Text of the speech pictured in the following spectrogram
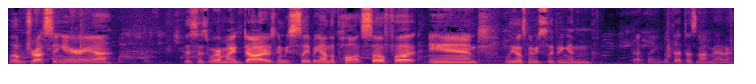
little dressing area. This is where my daughter's gonna be sleeping on the pull-out sofa and Leo's gonna be sleeping in that thing, but that does not matter.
